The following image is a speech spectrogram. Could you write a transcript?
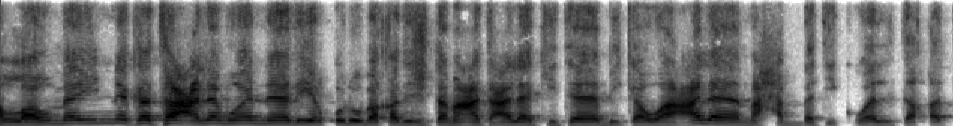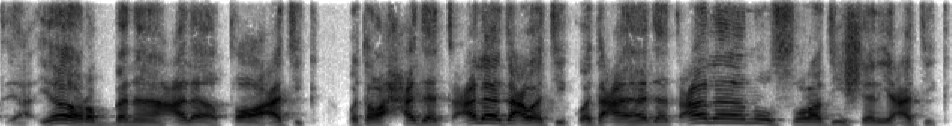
اللهم إنك تعلم أن هذه القلوب قد اجتمعت على كتابك وعلى محبتك والتقت يا ربنا على طاعتك. وتوحدت على دعوتك وتعاهدت على نصرة شريعتك.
